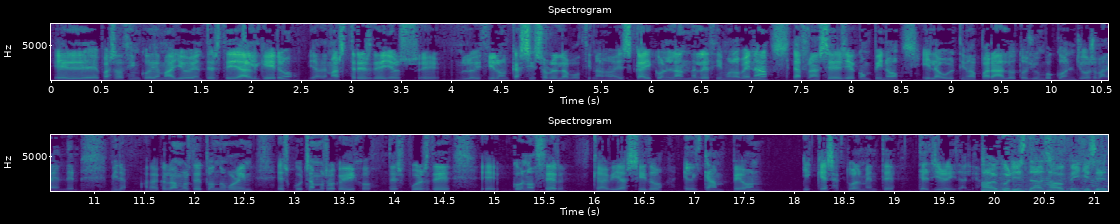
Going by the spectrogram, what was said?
el pasado 5 de mayo desde Alguero y además tres de ellos eh, lo hicieron casi sobre la bocina. ¿no? Sky con Landa, la decimonovena, la francesa con Pinot y la última para Lotto Jumbo con Jos Van Enden. Mira, ahora que hablamos de Tondo Morin, escuchamos lo que dijo después de eh, conocer que había sido el campeón y que es actualmente del Giro de Italia. How good is that? How big is it?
